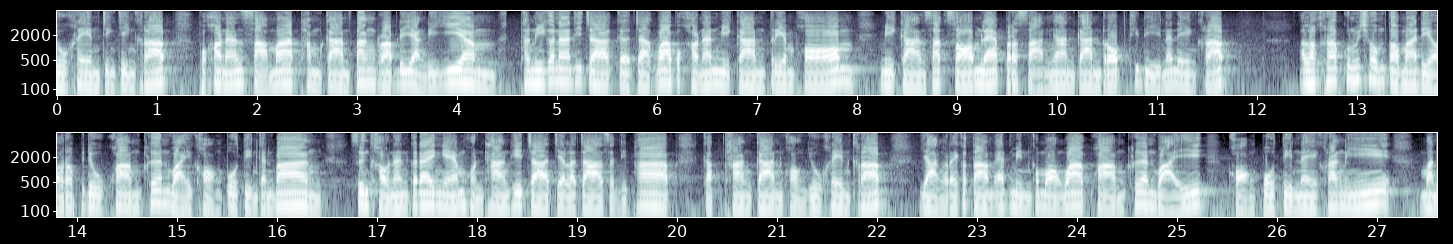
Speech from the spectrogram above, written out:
ยูเครนจริง ๆ ครับ พวกเขานั้นสามารถทำการตั้งรับได้อย่างดีเยี่ยมทั้งนี้ก็น่าที่จะเกิดจากว่าพวกเขานั้นมีการเตรียมพร้อม มีการซักซ้อมและประสานงานการรบที่ดีนั่นเองครับ เอาละครับคุณผู้ชมต่อมาเดี๋ยวเราไปดูความเคลื่อนไหวของปูตินกันบ้าง ซึ่งเขานั้นก็ได้แง้มหนทางที่จะเจรจาสันติภาพ กับทางการของยูเครนครับ อย่างไรก็ตามแอดมินก็มองว่าความเคลื่อนไหวของปูตินในครั้งนี้ มัน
